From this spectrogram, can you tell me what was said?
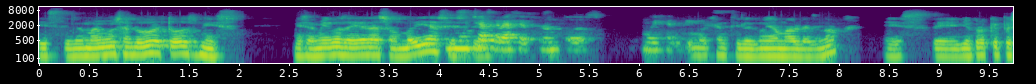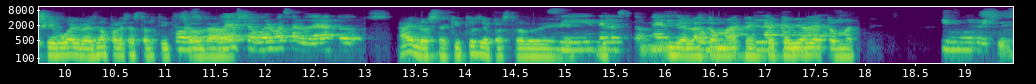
Este, les mando un saludo a todos mis, mis amigos de ahí de Las Sombrillas. este, Muchas gracias, fueron todos muy gentiles. muy gentiles, muy amables, ¿no? Este, yo creo que pues sí vuelves, ¿no? Por esas tortitas Por supuesto, vuelvo a saludar a todos. Ay, los taquitos de pastor de, Sí, de los to- y de la toma- tomate, la taquería la tomate. tomate. Sí, muy ricos. Sí.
